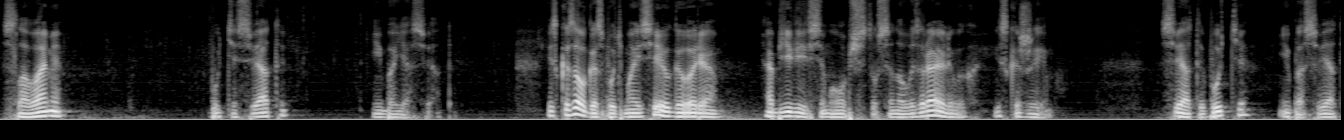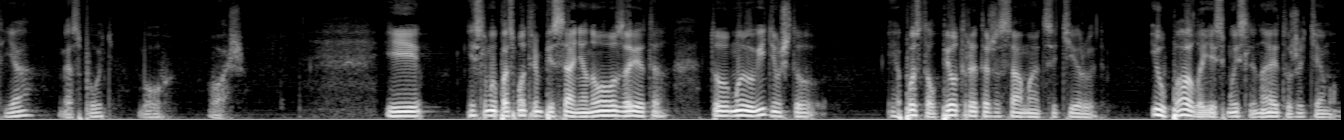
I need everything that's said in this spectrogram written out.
словами «Будьте святы, ибо я свят». И сказал Господь Моисею, говоря, объяви всему обществу сынов Израилевых и скажи им, святы будьте, ибо свят я, Господь, Бог ваш. И если мы посмотрим Писание Нового Завета, то мы увидим, что и апостол Петр это же самое цитирует. И у Павла есть мысли на эту же тему.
